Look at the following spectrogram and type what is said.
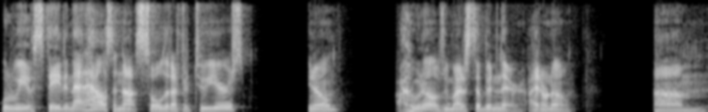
Would we have stayed in that house and not sold it after two years? You know, uh, who knows? We might have still been there. I don't know. Um,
